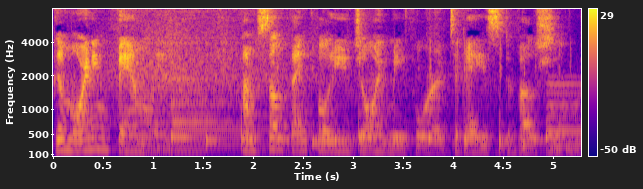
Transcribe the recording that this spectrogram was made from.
Good morning, family. I'm so thankful you joined me for today's devotion.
